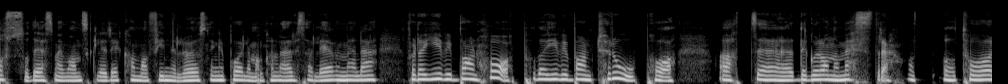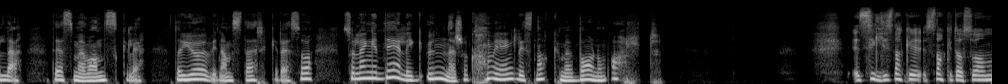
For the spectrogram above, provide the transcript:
også det som er vanskelig, det kan man finne løsninger på, eller man kan lære seg å leve med det. For da gir vi barn håp, og da gir vi barn tro på at eh, det går an å mestre og, og tåle det som er vanskelig. Da gjør vi dem sterkere. Så, så lenge det ligger under, så kan vi egentlig snakke med barn om alt. Silje snakket, snakket også om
